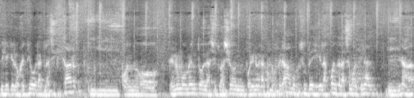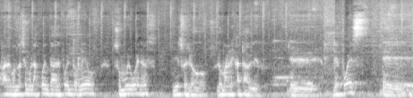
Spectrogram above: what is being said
dije que el objetivo era clasificar y cuando en un momento la situación por ahí no era como esperábamos, siempre dije que las cuentas las hacemos al final y nada, ahora cuando hacemos las cuentas después del torneo son muy buenas y eso es lo, lo más rescatable. Eh, después, eh,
